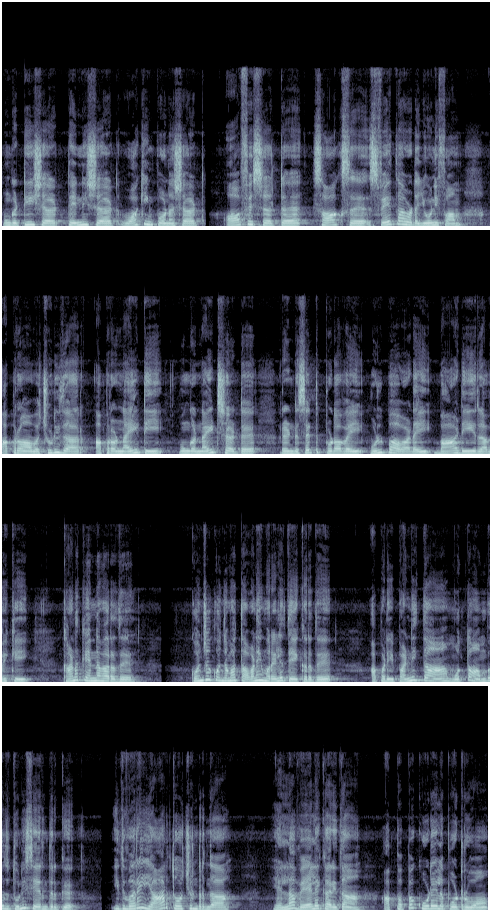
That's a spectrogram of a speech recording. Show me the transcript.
உங்கள் t shirt tennis shirt walking போன ஷர்ட் ஆஃபீஸ் ஷர்ட்டு சாக்ஸு ஸ்வேதாவோட யூனிஃபார்ம் அப்புறம் அவள் சுடிதார் அப்புறம் நைட்டி உங்கள் நைட் ஷர்ட்டு ரெண்டு செட் புடவை உள்பாவாடை பாடி ரவிக்கை. கணக்கு என்ன வருது கொஞ்சம் கொஞ்சமாக தவணை முறையில் தேய்க்கிறது. அப்படி பண்ணித்தான் மொத்தம் ஐம்பது துணி சேர்ந்துருக்கு. இதுவரை யார் தோச்சுன்ருந்தா எல்லாம் வேலைக்காரி தான் அப்பப்போ கூடையில் போட்டுருவோம்.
